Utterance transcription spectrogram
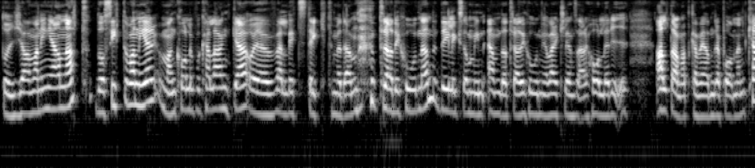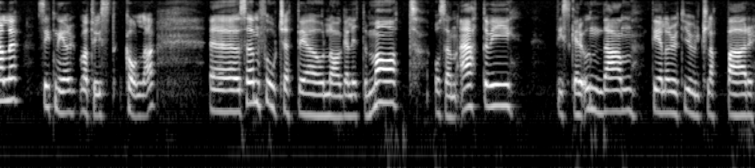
då gör man inget annat. Då sitter man ner, man kollar på kalanka och jag är väldigt strikt med den traditionen. Det är liksom min enda tradition jag verkligen så här håller i. Allt annat kan vi ändra på men Kalle, sitt ner, var tyst, kolla. Eh, sen fortsätter jag att laga lite mat och sen äter vi, diskar undan, delar ut julklappar.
